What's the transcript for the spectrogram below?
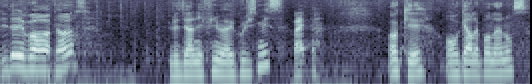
dit d'aller voir Le dernier film avec Will Smith Ouais. Ok, on regarde la bande-annonce.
